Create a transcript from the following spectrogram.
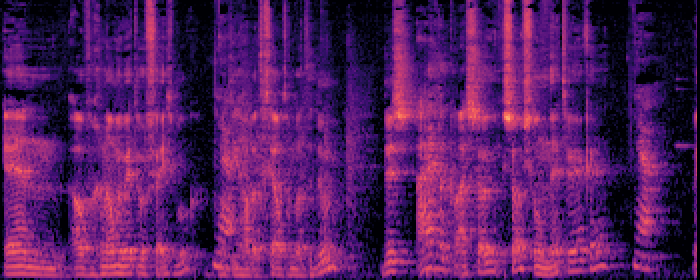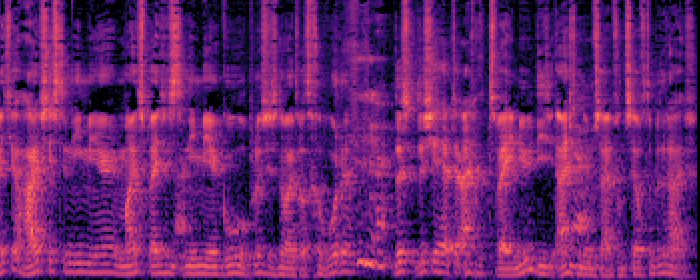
En overgenomen werd door Facebook. Want Ja. die hadden het geld om dat te doen. Dus eigenlijk qua so- social netwerken, Ja. weet je, Hives is er niet meer, MySpace is er Nee. niet meer, Google Plus is nooit wat geworden. Nee. Dus, dus je hebt er eigenlijk twee nu die eigendom Ja. zijn van hetzelfde bedrijf.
